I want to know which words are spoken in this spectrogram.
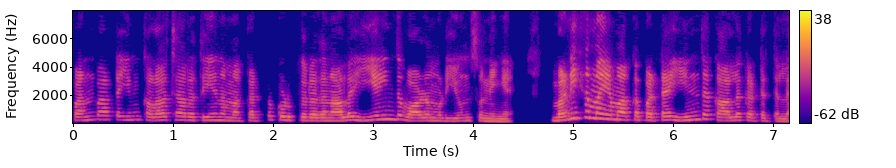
பண்பாட்டையும், கலாச்சாரத்தையும் நம்ம கற்றுக் கொடுக்கறதுனால இயைந்து வாழ முடியும்னு சொன்னீங்க. வணிகமயமாக்கப்பட்ட இந்த காலகட்டத்துல,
